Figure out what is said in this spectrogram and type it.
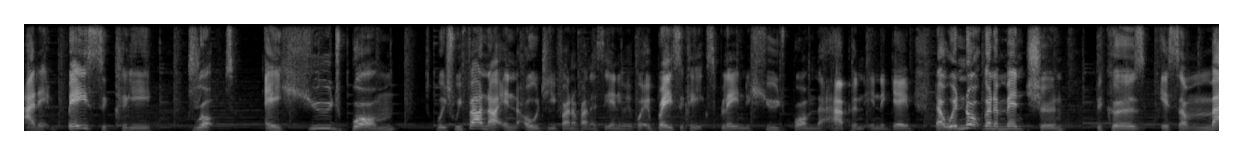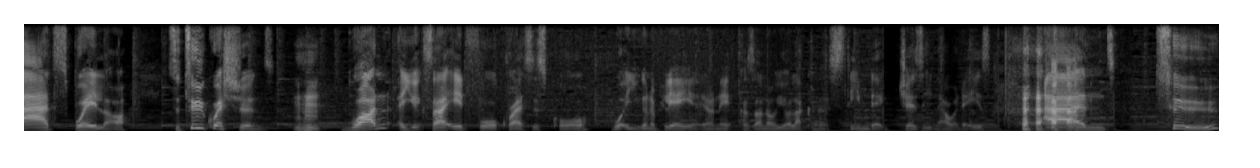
and it basically dropped a huge bomb, which we found out in OG Final Fantasy anyway, but it basically explained the huge bomb that happened in the game that we're not going to mention because it's a mad spoiler. So two questions. Mhm. One, are you excited for Crisis Core? What are you gonna play on it? Because I know you're like a Steam Deck Jezzy nowadays. and two,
